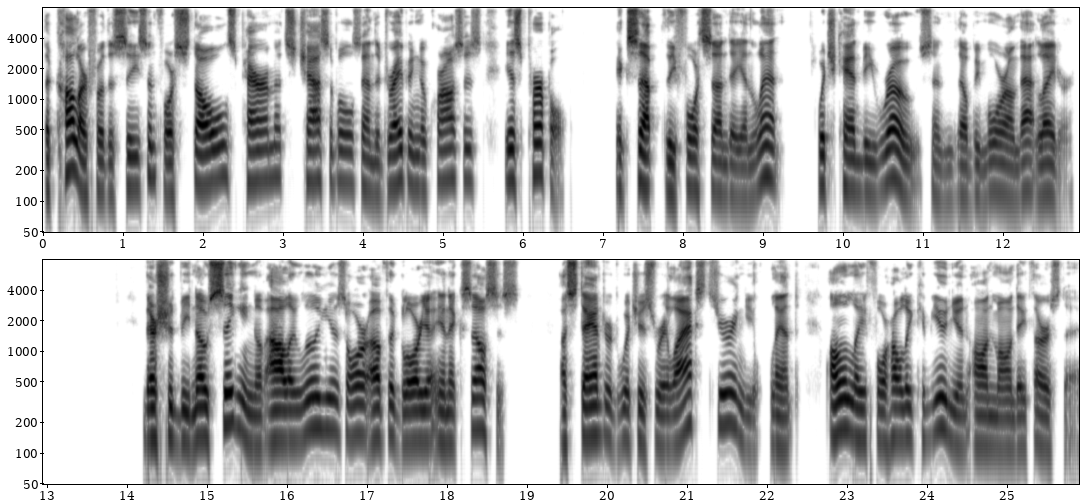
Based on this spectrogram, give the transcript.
The color for the season for stoles, paraments, chasubles, and the draping of crosses is purple, except the fourth Sunday in Lent, which can be rose, and there'll be more on that later. There should be no singing of Alleluias or of the Gloria in Excelsis, a standard which is relaxed during Lent only for Holy Communion on Maundy Thursday.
